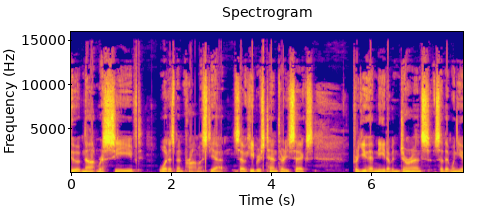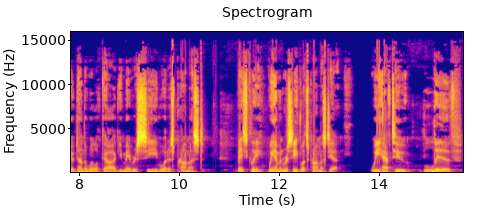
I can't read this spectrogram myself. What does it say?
who have not received what has been promised yet. So Hebrews 10:36 for you have need of endurance so that when you have done the will of God you may receive what is promised. Basically, we haven't received what's promised yet. We have to live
